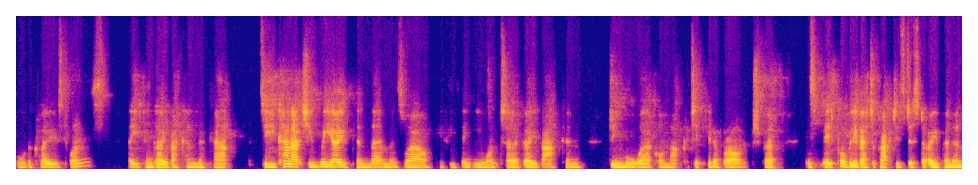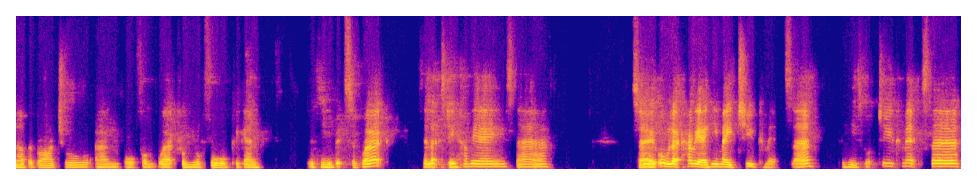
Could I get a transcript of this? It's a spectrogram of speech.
all the closed ones that you can go back and look at. So you can actually reopen them as well if you think you want to go back and do more work on that particular branch. But it's, it's probably better practice just to open another branch or, um, or from work from your fork again with new bits of work. So let's do Javier's there. So, oh look, Javier, he made two commits there. He's got two commits there.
